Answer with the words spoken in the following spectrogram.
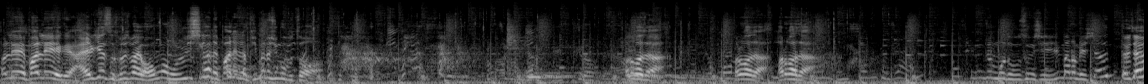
빨리 빨리 그 알겠어 그러지 말고 엉엉 울 시간에 빨리 그냥 비매로 신고부터. 바로 가자. 바로 가자. 바로 가자. 생존 모드 우승 시 1만 원 미션 도전.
